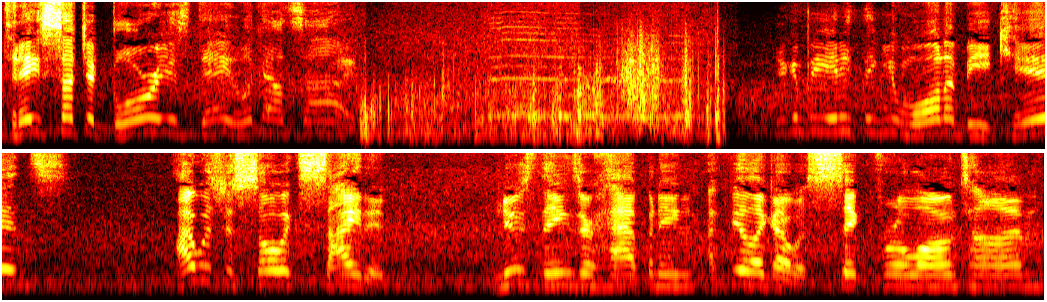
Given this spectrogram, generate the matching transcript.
Today's such a glorious day. Look outside. You can be anything you want to be, kids. I was just so excited. New things are happening. I feel like I was sick for a long time.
